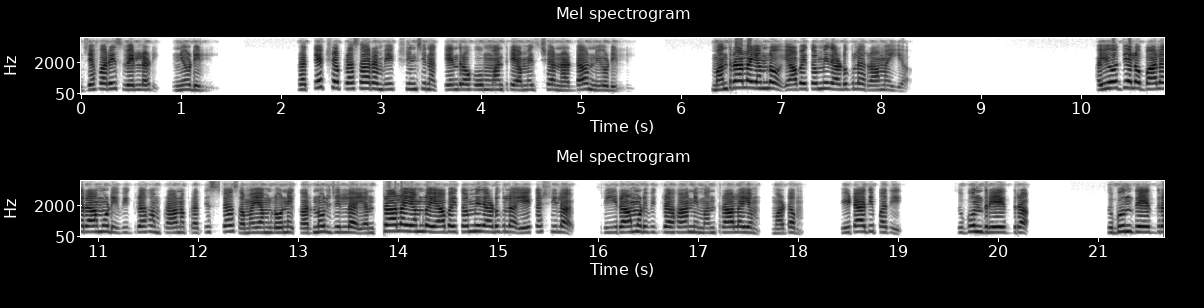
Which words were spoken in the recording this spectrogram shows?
జెఫరీస్ వెల్లడి న్యూఢిల్లీ ప్రత్యక్ష ప్రసారం వీక్షించిన కేంద్ర హోంమంత్రి అమిత్ షా నడ్డా న్యూఢిల్లీ. మంత్రాలయంలో యాభై తొమ్మిది అడుగుల రామయ్య. అయోధ్యలో బాలరాముడి విగ్రహం ప్రాణ ప్రతిష్ట సమయంలోనే కర్నూలు జిల్లా యంత్రాలయంలో యాభై తొమ్మిది అడుగుల ఏకశిల శ్రీరాముడి విగ్రహాన్ని మంత్రాలయం మఠం పీఠాధిపతి సుబుంద్రేద్ర సుబుందేద్ర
